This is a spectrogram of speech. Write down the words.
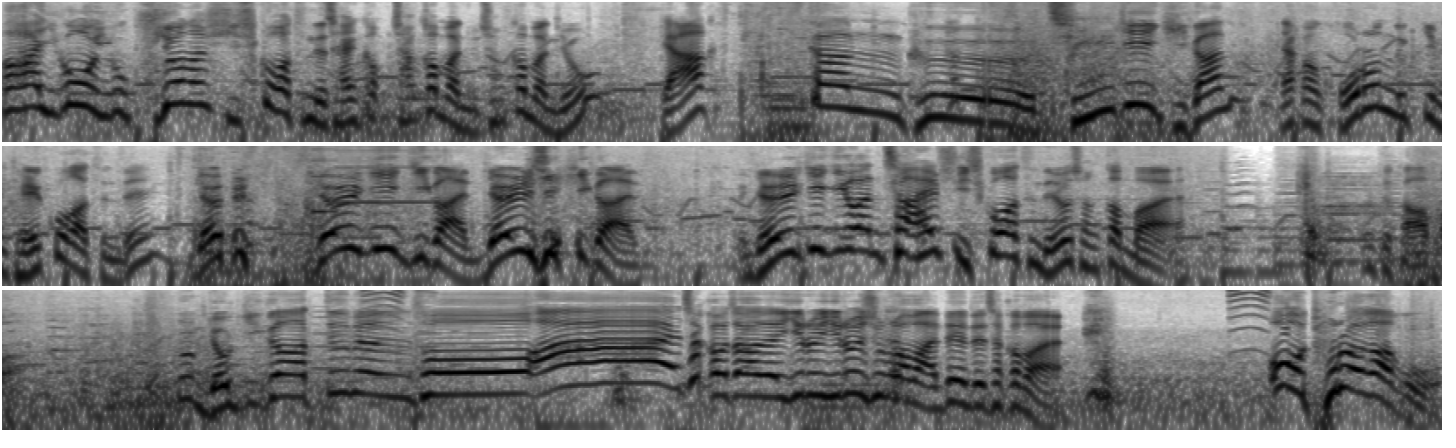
아 이거 이거 구현할 수 있을 것 같은데. 잠깐 잠깐만요 잠깐만요. 약간 그 증기 기간? 약간 그런 느낌 될 것 같은데? 열 열기 기관 열기 기관 열기 기관차 할 수 있을 것 같은데요? 잠깐만. 이렇게 나봐. 그럼 여기가 뜨면서 아! 잠깐만 잠깐만. 이런 이런 식으로 하면 안 되는데 잠깐만. 어 돌아가고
